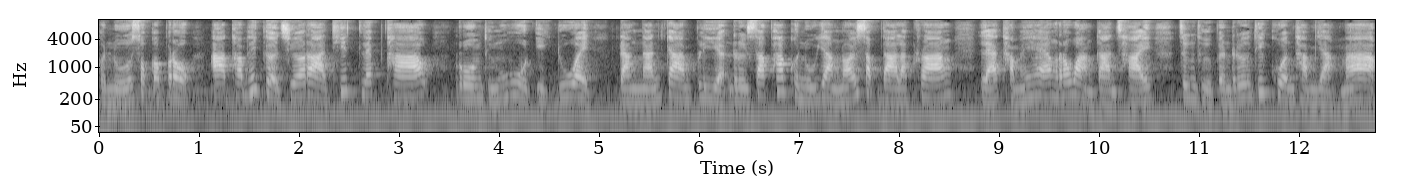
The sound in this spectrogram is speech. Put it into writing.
ขนหนูสกปรกอาจทำให้เกิดเชื้อราที่เล็บเท้า รวมถึงหูดอีกด้วย ดังนั้นการเปลี่ยนหรือซักผ้าขนหนูอย่างน้อยสัปดาห์ละครั้ง และทำให้แห้งระหว่างการใช้ จึงถือเป็นเรื่องที่ควรทำอย่างมาก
